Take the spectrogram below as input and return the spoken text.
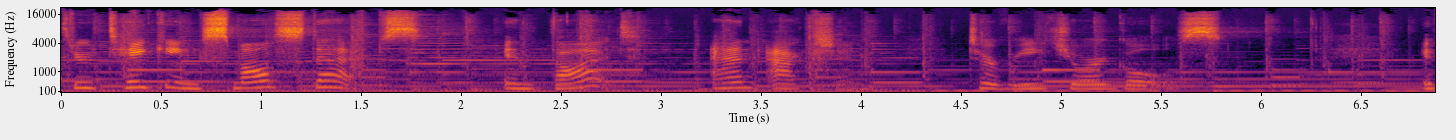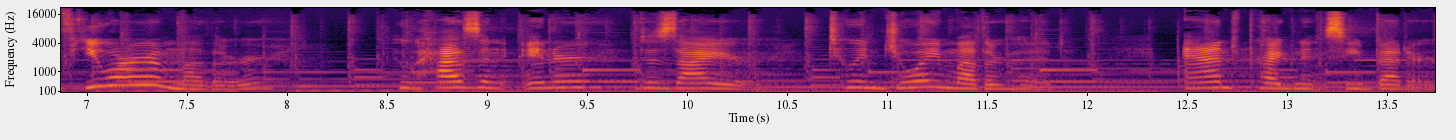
through taking small steps in thought and action to reach your goals. If you are a mother who has an inner desire to enjoy motherhood and pregnancy better,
